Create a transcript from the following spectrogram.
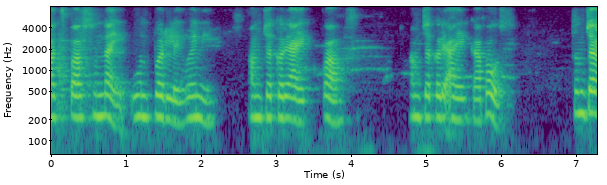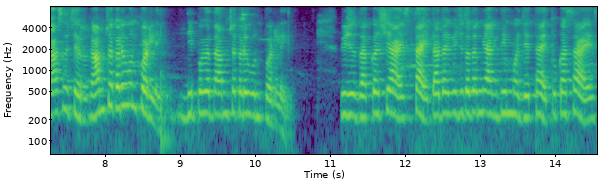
आजपासून नाही ऊन पडलंय वहिनी. आमच्याकडे आहे पाऊस. आमच्याकडे आहे का पाऊस? तुमच्या असं चर आमच्याकडे ऊन पडले दीपक दादा आमच्याकडे ऊन पडले विजयदादा कशी आहेस? ताई दादा विजयदादा मी अगदी मजेत आहे. तू कसा आहेस?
